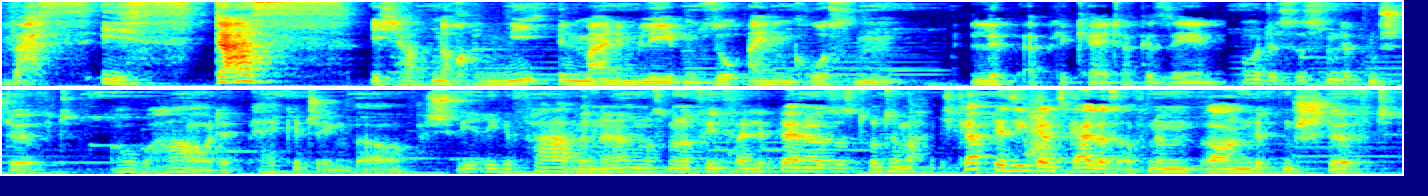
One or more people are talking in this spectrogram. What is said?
Was ist das? Ich habe noch nie in meinem Leben so einen großen Lip Applicator gesehen. Oh, das ist ein Lippenstift. Oh wow, der Packaging wow. Schwierige Farbe, ne? Muss man auf jeden Fall Lipliner oder so drunter machen. Ich glaube, der sieht ganz geil aus auf einem braunen Lippenstift.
